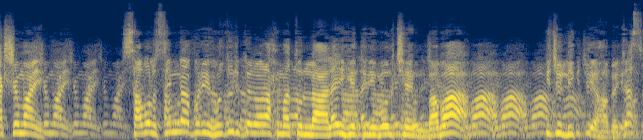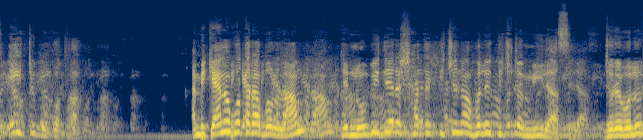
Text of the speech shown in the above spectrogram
এক সময় সাবল সিঙ্গাপুরি হুজুর রহমাতুল্লাহ আলাইহি, তিনি বলছেন, বাবা, কিছু লিখতে হবে এইটুকু কথা। আমি কেন কথাটা বললাম? যে নবীদের সাথে কিছু না হলে কিছুটা মিল আছে। জোরে বলুন।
